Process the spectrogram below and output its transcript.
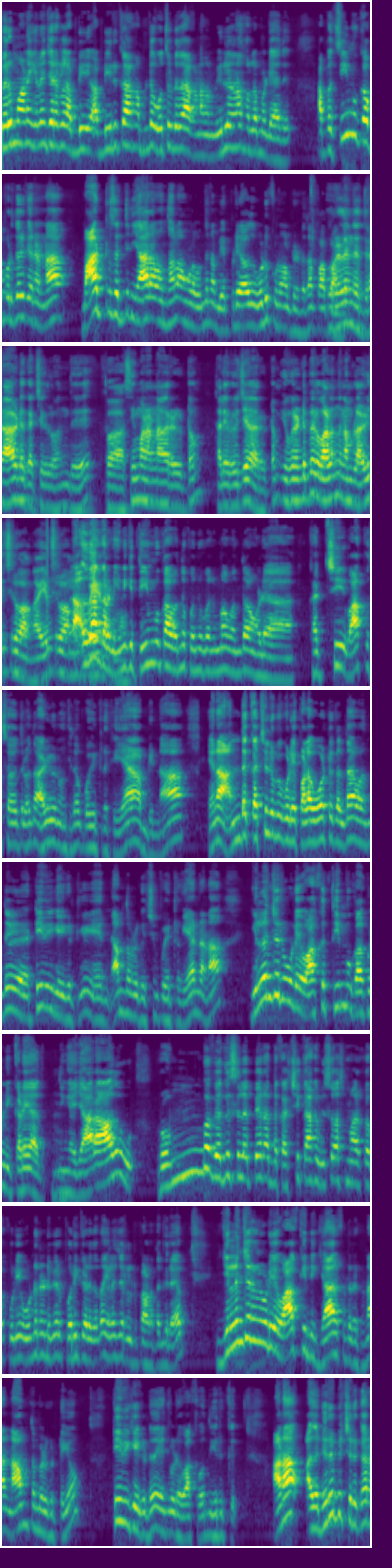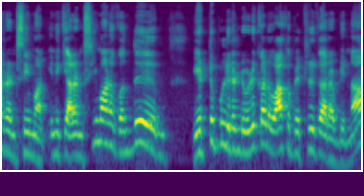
பெருமான இளைஞர்கள் அப்படி அப்படி இருக்காங்க அப்படின்ட்டு ஒத்துட்டு தான் ஆகணும். நம்ம இல்லைன்னா சொல்ல முடியாது. அப்போ திமுக பொறுத்த வரைக்கும் என்னன்னா மாற்று சக்தின்னு யாராக வந்தாலும் அவங்கள வந்து நம்ம எப்படியாவது ஒடுக்கணும் அப்படின்றதான் பார்ப்பாங்க. ஒருவேளை இந்த திராவிட கட்சிகள் வந்து இப்போ சீமான் அண்ணாவாக இருக்கட்டும் தலைவர் விஜயா இருக்கட்டும் இவங்க ரெண்டு பேரும் வளர்ந்து நம்மளை அழிச்சிருவாங்க அழிச்சிருவாங்க அதுதான் கரெக்ட் இன்னைக்கு திமுக வந்து கொஞ்சம் கொஞ்சமா வந்து அவங்களுடைய கட்சி வாக்கு சதவீதத்தில் வந்து அழிவு நோக்கி தான் போயிட்டு இருக்கு. ஏன் அப்படின்னா ஏன்னா அந்த கட்சியில் இருக்கக்கூடிய பல ஓட்டுகள் தான் வந்து டிவிகே கிட்டையும் நாம் தமிழ் கட்சியும் போயிட்டு இருக்கு. ஏன்னா இளைஞர்களுடைய வாக்கு திமுகவுக்கு நீ கிடையாது. நீங்க யாராவது ரொம்ப வெகு சில பேர் அந்த கட்சிக்காக விசுவாசமாக இருக்கக்கூடிய ஒன்று ரெண்டு பேர் பொறிக்கிறது தான் இளைஞர்கள் இருப்பாங்க தவிர இளைஞர்களுடைய வாக்கு இன்னைக்கு யாருக்கிட்ட இருக்குன்னா நாம் தமிழ்கிட்டையும் டிவிகே கிட்ட தான் இளைஞர்களுடைய வாக்கு வந்து இருக்குது ஆனால் அதை நிரூபிச்சிருக்கார் அரண் சீமான். இன்னைக்கு அரண் சீமானுக்கு வந்து எட்டு புள்ளி ரெண்டு விழுக்காடு வாக்கு பெற்றிருக்காரு அப்படின்னா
